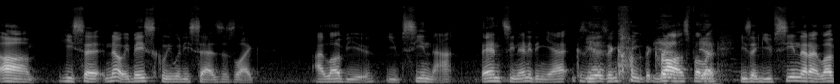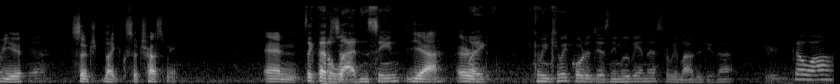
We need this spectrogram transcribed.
Um, he said, no. He basically what he says is like, "I love you. You've seen that." They hadn't seen anything yet because he hasn't gone to the Yeah, cross. But yeah. like he's like, you've seen that I love you, Yeah. so tr- like so trust me. And It's like that so- Aladdin scene. Yeah. or- Like, can we can we quote a Disney movie in this? Are we allowed to do that? Go off.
